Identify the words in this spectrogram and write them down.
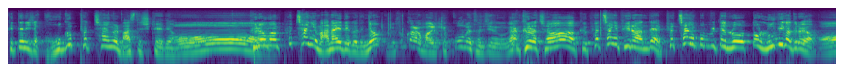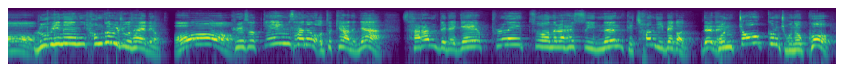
그때는 이제 고급 표창을 마스터 시켜야 돼요. 오. 그러면 표창이 많아야 되거든요. 이거 손가락 막 이렇게 꼬우면 던지는 건가? 아, 그렇죠. 그 표창이 필요한데 표창을 뽑을 때 또 루비가 들어요. 오. 루비는 현금을 주고 사야 돼요. 오. 그래서 게임사는 어떻게 하느냐? 사람들에게 플레이 투원을 할 수 있는 그 1200원 네네. 돈 조금 줘놓고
